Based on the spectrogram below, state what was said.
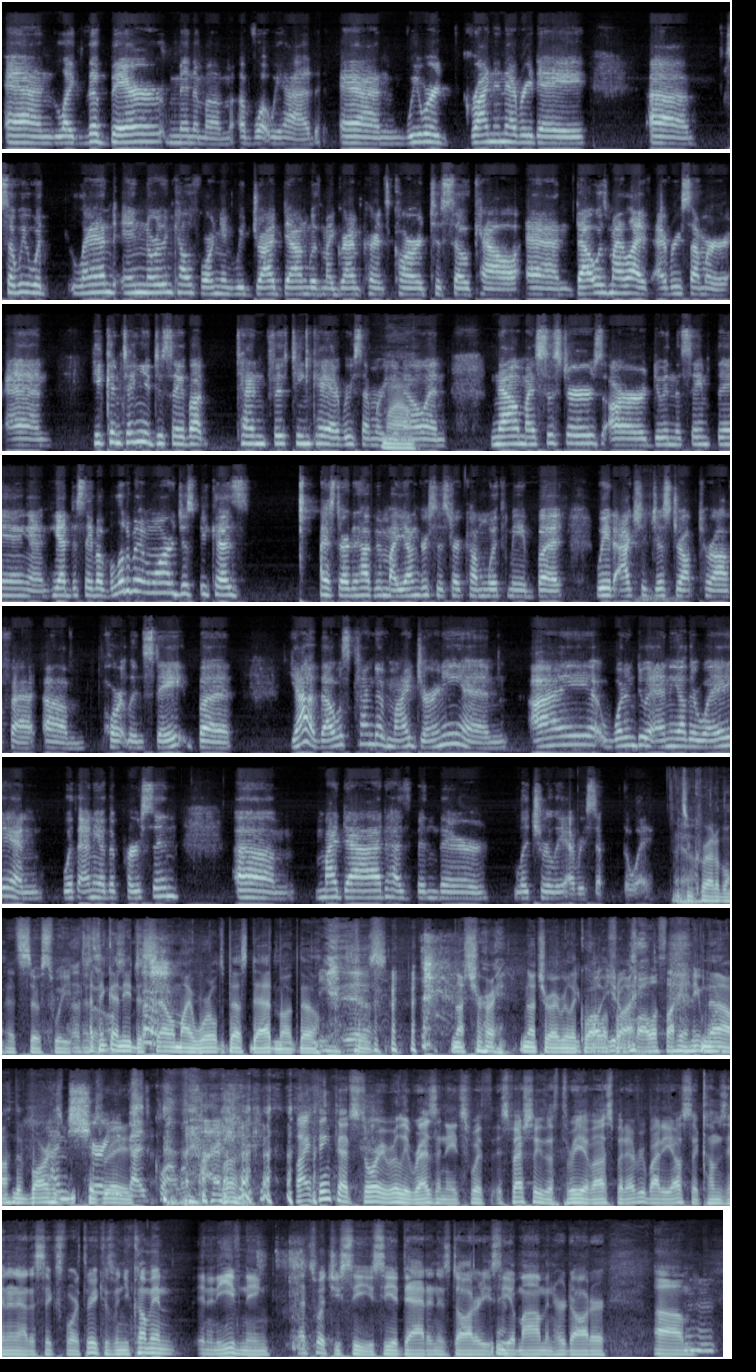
And like the bare minimum of what we had. And we were grinding every day. Uh, so we would land in Northern California and we'd drive down with my grandparents' car to SoCal. And that was my life every summer. And he continued to save up 10 15k every summer Wow. you know and now my sisters are doing the same thing and he had to save up a little bit more just because i started having my younger sister come with me but we had actually just dropped her off at um, portland state but yeah that was kind of my journey and i wouldn't do it any other way and with any other person um, my dad has been there literally every step of the way That's Yeah. incredible. That's so sweet. That's I think I need to sell my world's best dad mug though, because I'm not sure I, not sure I really You qual- qualify. You don't qualify anymore. no, the bar has i'm has sure you guys qualify I think that story really resonates with especially the three of us, but everybody else that comes in and out of 643. Because when you come in in an evening, that's what you see. You see a dad and his daughter, you see a mom and her daughter. Um,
